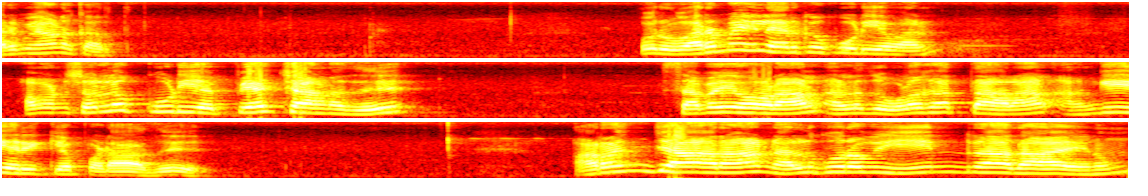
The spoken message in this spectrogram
அருமையான கருத்து. ஒரு வறுமையில் இருக்கக்கூடியவன் அவன் சொல்லக்கூடிய பேச்சானது சபையோரால் அல்லது உலகத்தாரால் அங்கீகரிக்கப்படாது. அறஞ்சாரா நல்குறவு ஈன்றாதாயினும்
